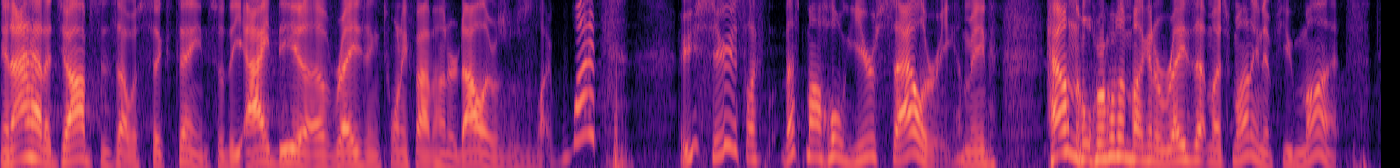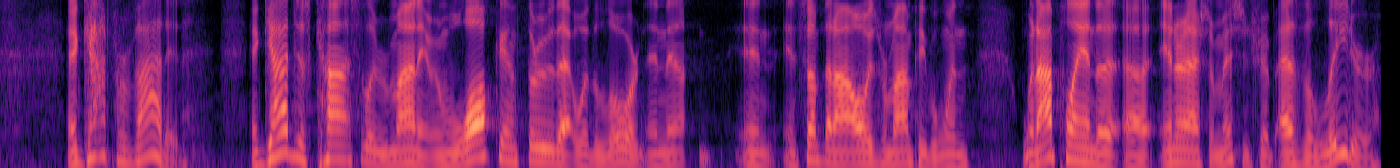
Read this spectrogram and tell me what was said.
and I had a job since I was 16. So the idea of raising $2,500 was like, what? Are you serious? Like, that's my whole year's salary. I mean, how in the world am I going to raise that much money in a few months? And God provided. And God just constantly reminded and walking through that with the Lord. And, uh, and, and something I always remind people when, when I planned an international mission trip as the leader,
